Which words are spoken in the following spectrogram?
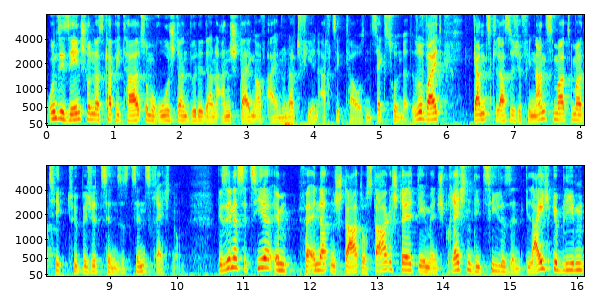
und Sie sehen schon, das Kapital zum Ruhestand würde dann ansteigen auf 184.600. Soweit ganz klassische Finanzmathematik, typische Zinseszinsrechnung. Wir sehen das jetzt hier im veränderten Status dargestellt. Dementsprechend, die Ziele sind gleich geblieben.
